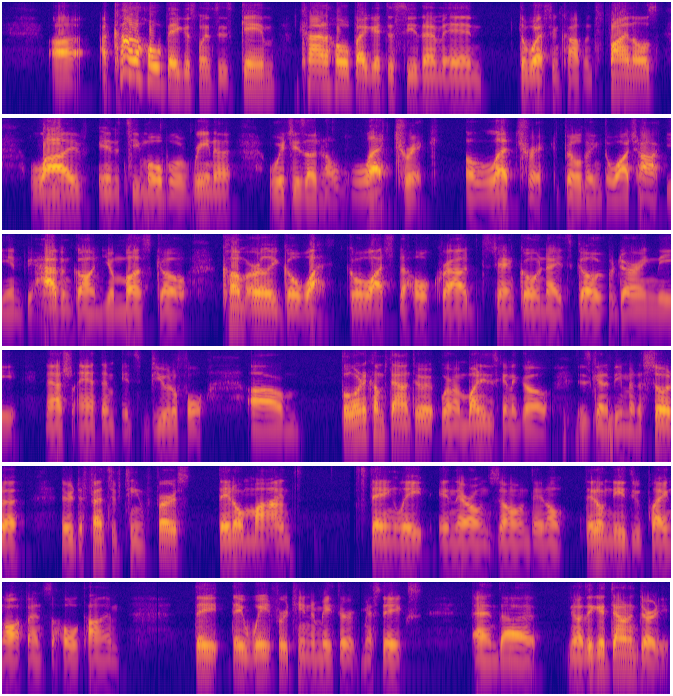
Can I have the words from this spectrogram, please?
Uh, I kind of hope Vegas wins this game. Kind of hope I get to see them in the Western Conference Finals live in the T-Mobile Arena, which is an electric, electric building to watch hockey. And if you haven't gone, you must go. Come early, go watch, go watch the whole crowd chant "Go Knights, Go" during the national anthem. It's beautiful. Um, but when it comes down to it, where my money is going to go is going to be Minnesota. They're a defensive team first. They don't mind staying late in their own zone. They don't they don't need to be playing offense the whole time. They they wait for a team to make their mistakes, and uh, you know they get down and dirty.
